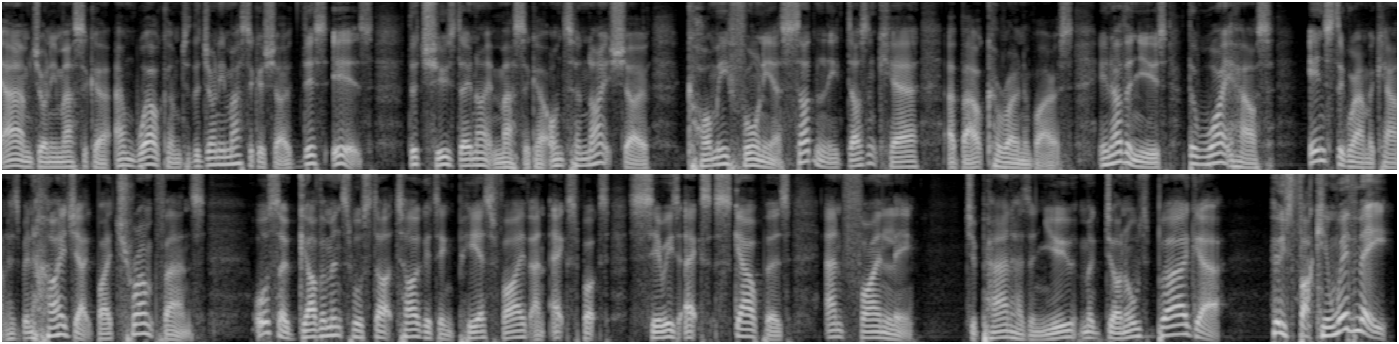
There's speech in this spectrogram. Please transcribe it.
am Johnny Massacre, and welcome to the Johnny Massacre Show. This is the Tuesday Night Massacre. On tonight's show, California suddenly doesn't care about coronavirus. In other news, the White House Instagram account has been hijacked by Trump fans. Also, governments will start targeting PS5 and Xbox Series X scalpers. And finally, Japan has a new McDonald's burger. Who's fucking with me?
